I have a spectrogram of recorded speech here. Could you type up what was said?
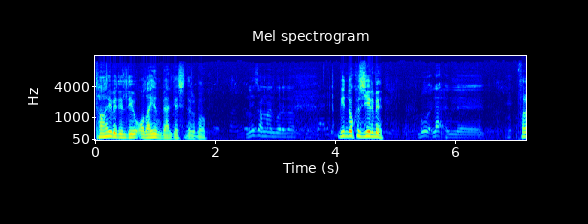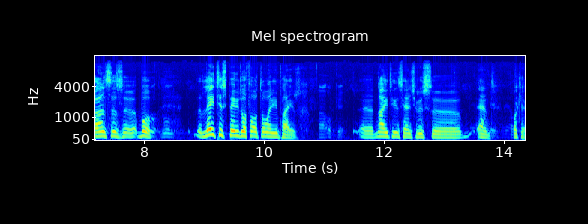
tahrip edildiği olayın belgesidir bu. 1920. Fransız e, uh, book. The latest period of Ottoman Empire. Ha, okay. Uh, 19th century's uh, end. Okay.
